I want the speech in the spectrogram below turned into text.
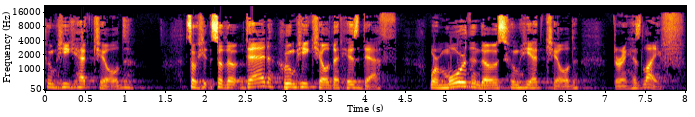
whom he had killed, so, he, so the dead whom he killed at his death were more than those whom he had killed during his life.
